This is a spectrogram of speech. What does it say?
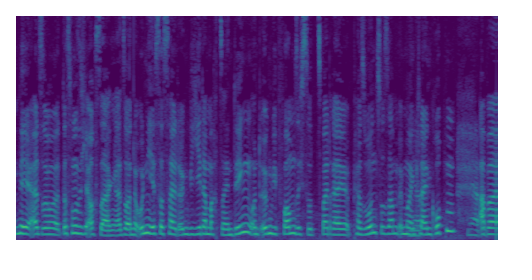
Nee, also das muss ich auch sagen. Also an der Uni ist das halt irgendwie, jeder macht sein Ding und irgendwie formen sich so zwei, drei Personen zusammen, immer in Ja. kleinen Gruppen. Ja. Aber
